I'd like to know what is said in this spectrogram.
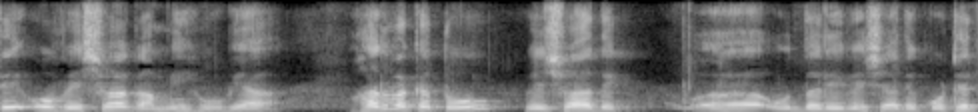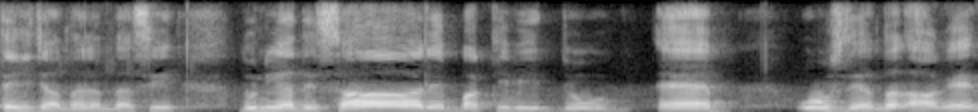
ਤੇ ਉਹ ਵੇਸ਼ਵਾਗਾਮੀ ਹੋ ਗਿਆ। ਹਰ ਵਕਤ ਉਹ ਵੇਸ਼ਵਾ ਦੇ ਉਧਰ ਹੀ ਵੇਸ਼ਵਾ ਦੇ ਕੋਠੇ ਤੇ ਹੀ ਜਾਂਦਾ ਰਹਿੰਦਾ ਸੀ। ਦੁਨੀਆ ਦੇ ਸਾਰੇ ਬਾਕੀ ਵੀ ਜੋ ਐਬ ਉਸ ਦੇ ਅੰਦਰ ਆ ਗਏ।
